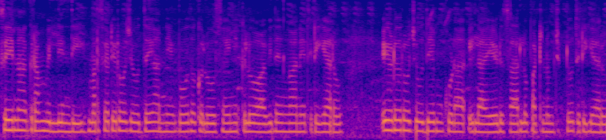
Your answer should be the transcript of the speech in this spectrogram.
సేనాగ్రం వెళ్ళింది. మరుసటి రోజు ఉదయాన్నే బోధకులు సైనికులు ఆ విధంగానే తిరిగారు. ఏడో రోజు ఉదయం కూడా ఇలా ఏడు సార్లు పట్టణం చుట్టూ తిరిగారు.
